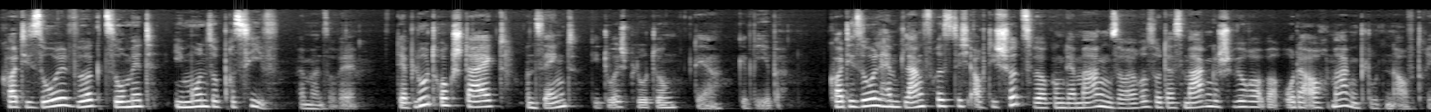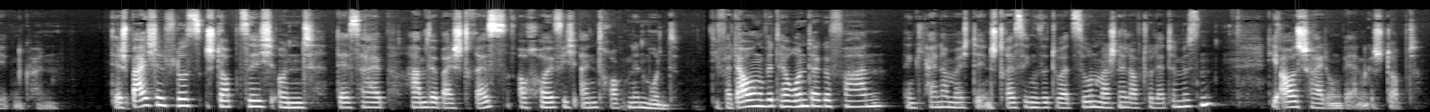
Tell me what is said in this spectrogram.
Cortisol wirkt somit immunsuppressiv, wenn man so will. Der Blutdruck steigt und senkt die Durchblutung der Gewebe. Cortisol hemmt langfristig auch die Schutzwirkung der Magensäure, sodass Magengeschwüre oder auch Magenbluten auftreten können. Der Speichelfluss stoppt sich und deshalb haben wir bei Stress auch häufig einen trockenen Mund. Die Verdauung wird heruntergefahren, denn keiner möchte in stressigen Situationen mal schnell auf Toilette müssen. Die Ausscheidungen werden gestoppt,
